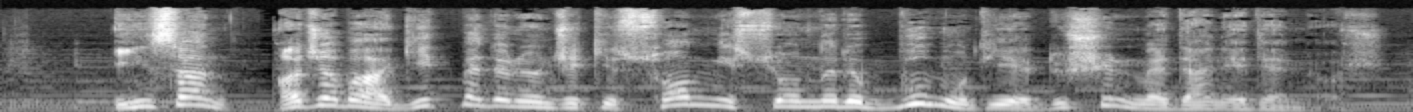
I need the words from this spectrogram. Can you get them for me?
İnsan acaba gitmeden önceki son misyonları bu mu diye düşünmeden edemiyor.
